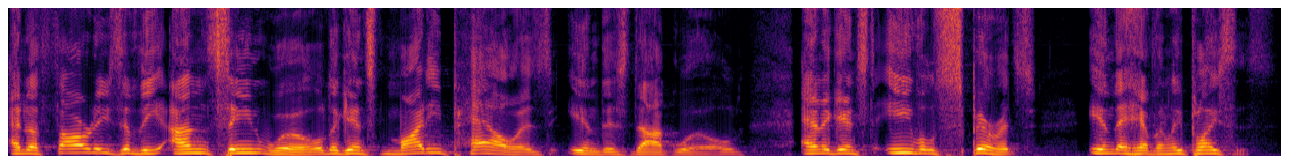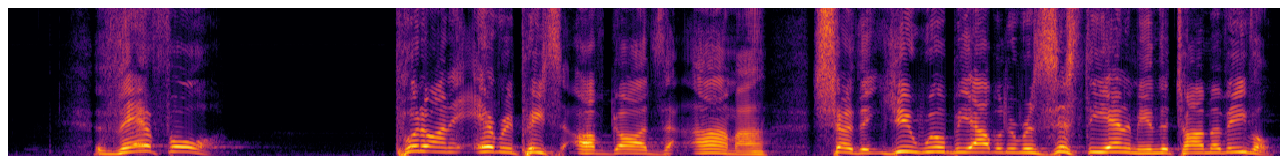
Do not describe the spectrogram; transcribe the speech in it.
and authorities of the unseen world, against mighty powers in this dark world, and against evil spirits in the heavenly places. Therefore, put on every piece of God's armor so that you will be able to resist the enemy in the time of evil.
